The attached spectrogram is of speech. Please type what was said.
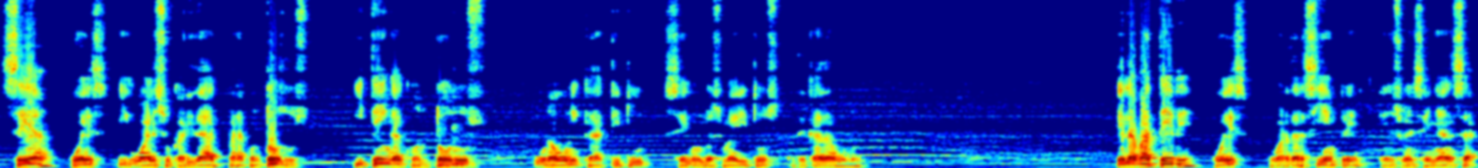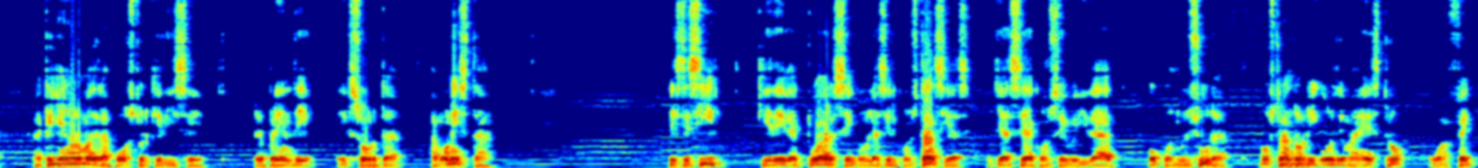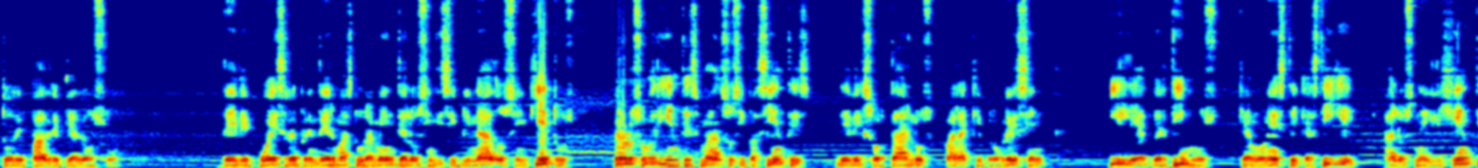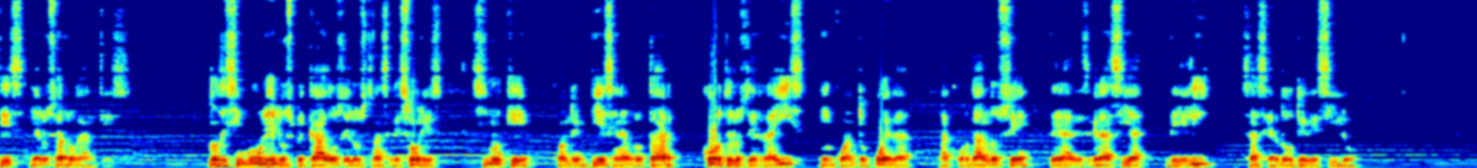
Sea, pues, igual su caridad para con todos, y tenga con todos una única actitud según los méritos de cada uno. El abad debe, pues, guardar siempre en su enseñanza aquella norma del apóstol que dice, reprende, exhorta, amonesta, es decir, que debe actuar según las circunstancias, ya sea con severidad o con dulzura, mostrando rigor de maestro o afecto de padre piadoso. Debe, pues, reprender más duramente a los indisciplinados e inquietos, pero a los obedientes, mansos y pacientes debe exhortarlos para que progresen y le advertimos que amoneste y castigue a los negligentes y a los arrogantes. No disimule los pecados de los transgresores, sino que, cuando empiecen a brotar, córtelos de raíz en cuanto pueda, acordándose de la desgracia de Elí, sacerdote de Silo.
